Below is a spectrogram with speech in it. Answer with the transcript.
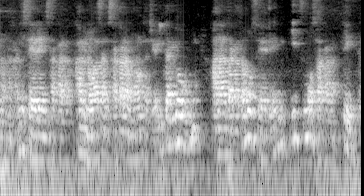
の中に精霊に逆らう神の技に逆らう者たちがいたようにあなた方も精霊にいつも逆らっている。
